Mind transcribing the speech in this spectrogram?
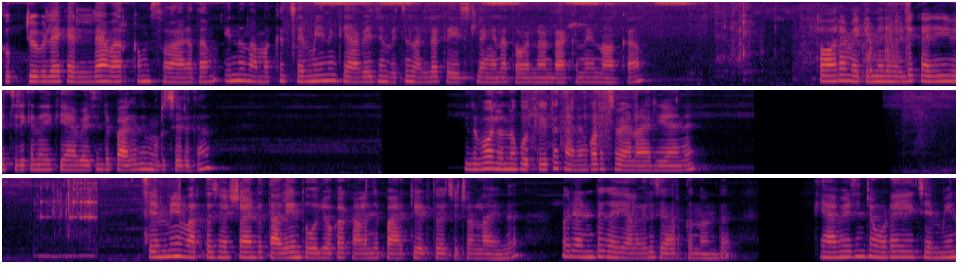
കുക്ക് ട്യൂബിലേക്ക് എല്ലാവർക്കും സ്വാഗതം. ഇന്ന് നമുക്ക് ചെമ്മീനും ക്യാബേജും വെച്ച് നല്ല ടേസ്റ്റിൽ എങ്ങനെ തോരൻ ഉണ്ടാക്കുന്നതെന്ന് നോക്കാം. തോരൻ വെക്കുന്നതിന് വേണ്ടി കഴുകി വെച്ചിരിക്കുന്ന ഈ ക്യാബേജിന്റെ പകുതി മുറിച്ചെടുക്കാം. ഇതുപോലൊന്ന് കുത്തിയിട്ട് കനം കുറച്ച് വേണം അരിയാൻ. ചെമ്മീൻ വറുത്ത ശേഷം അതിന്റെ തലയും തോലും ഒക്കെ കളഞ്ഞ് പാറ്റി എടുത്ത് വെച്ചിട്ടുള്ള ഇത്. ഒരു രണ്ട് കൈ അളവിൽ ചേർക്കുന്നുണ്ട്. ക്യാബേജിന്റെ കൂടെ ഈ ചെമ്മീൻ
